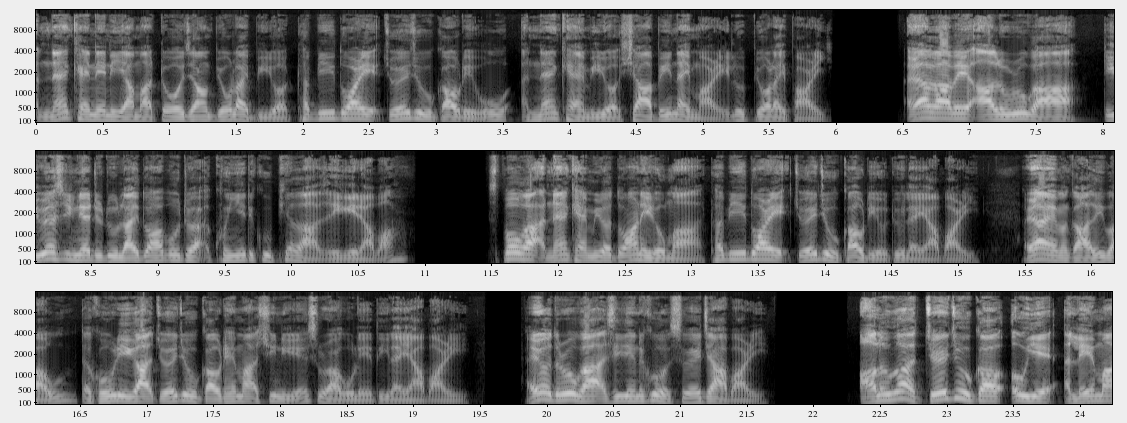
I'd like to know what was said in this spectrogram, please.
အနက်ခံတဲ့နေရာမှာတော်ကြောင်ပြောလိုက်ပြီးတော့ထွက်ပြေးသွားတဲ့ကျွဲကြူကောက်တွေကိုအနက်ခံပြီးတော့ရှာပေးနိုင်ပါတယ်လို့ပြောလိုက်ပါရီအဲ့ဒါကပဲအာလိုတို့က DSD နဲ့အတူတူလိုက်သွားဖို့အတွက်အခွင့်အရေးတစ်ခုဖြစ်လာစေခဲ့တာပါစပေါ့ကအနက်ခံပြီးတော့သွားနေတော့မှထွက်ပြေးသွားတဲ့ကျွဲကြူကောက်တွေကိုတွေ့လိုက်ရပါရီအဲ့ဒါရင်မကသေးပါဘူးတကိုးတွေကကျွဲကြူကောက်ထဲမှာရှိနေတယ်ဆိုတာကိုလည်းသိလိုက်ရပါရီအဲ့တော့သူတို့ကအစီအစဉ်တစ်ခုကိုဆွဲကြပါရီ အာလိုကကျွဲကြူကောက်အုပ်ရဲ့အလဲမှာ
